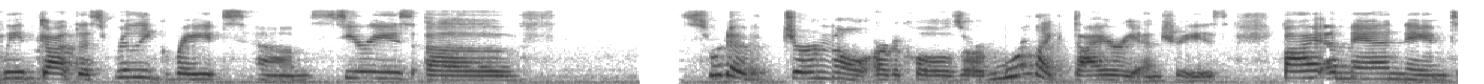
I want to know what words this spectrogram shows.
We've got this really great um, series of sort of journal articles or more like diary entries by a man named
